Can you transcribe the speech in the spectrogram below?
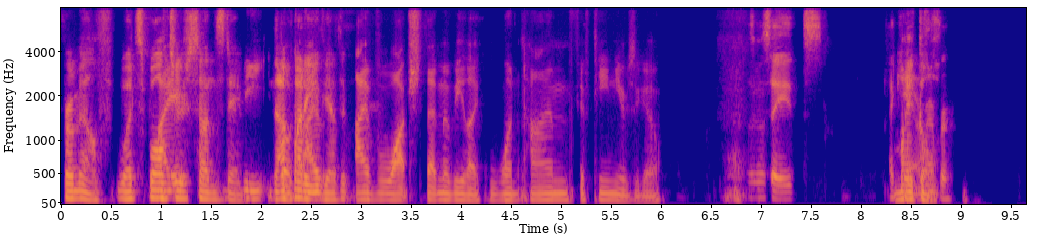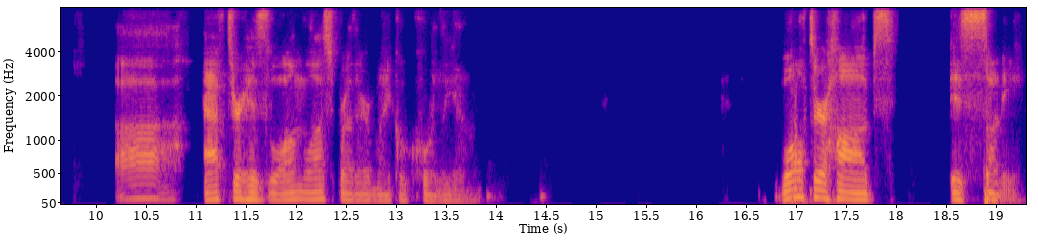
From Elf. What's Walter's son's name? The- Not look, Buddy. I've, The other. I've watched that movie like one time 15 years ago. I was gonna say it's I can't Michael. remember. Ah, After his long lost brother, Michael Corleone. Walter Hobbs is Sonny.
